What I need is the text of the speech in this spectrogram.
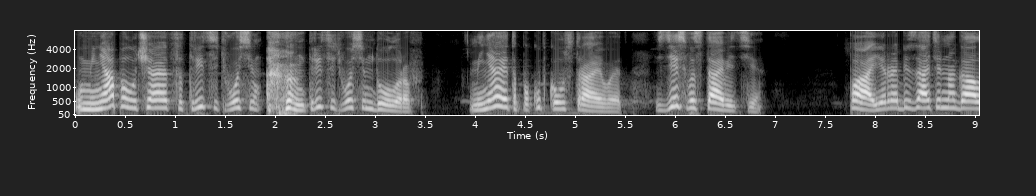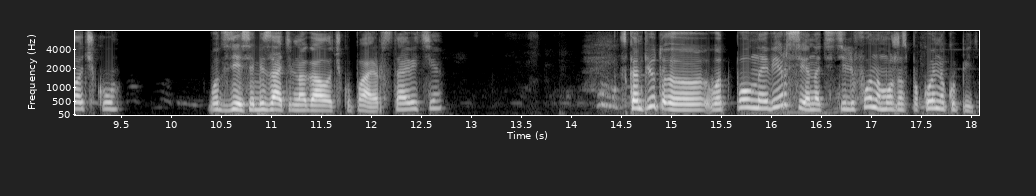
у меня получается 38, 38 долларов. Меня эта покупка устраивает. Здесь вы ставите пайер обязательно галочку. Вот здесь обязательно галочку пайер ставите. С компьютера, э, вот полная версия на телефона можно спокойно купить.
